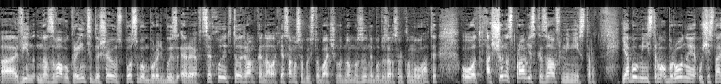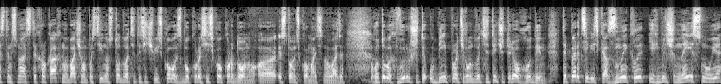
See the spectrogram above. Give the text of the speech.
Він назвав українців дешевим способом боротьби з РФ. Це ходить в телеграм-каналах. Я сам особисто бачив одному з не буду зараз рекламувати. От а що насправді сказав міністр? Я був міністром оборони у 16-17 роках. Ми бачимо постійно 120 тисяч військових з боку російського кордону е, естонського мається на увазі, готових вирушити у бій протягом 24 годин. Тепер ці війська зникли, їх більше не існує.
